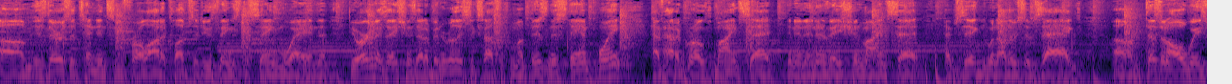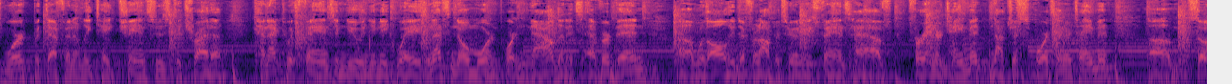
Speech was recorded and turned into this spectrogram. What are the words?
um, is there is a tendency for a lot of clubs to do things the same way. And the, the organizations that have been really successful from a business standpoint have had a growth mindset and an innovation mindset, have zigged when others have zagged. Um, doesn't always work, but definitely take chances to try to connect with fans in new and unique ways. And that's no more important now than it's ever been uh, with all the different opportunities fans have for entertainment, not just sports entertainment. Um, so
